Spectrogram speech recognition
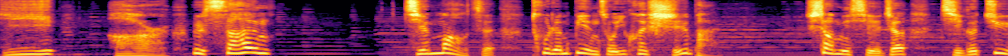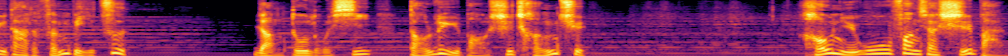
一、二、三！”尖帽子突然变作一块石板，上面写着几个巨大的粉笔字：“让多罗西到绿宝石城去。”好女巫放下石板，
